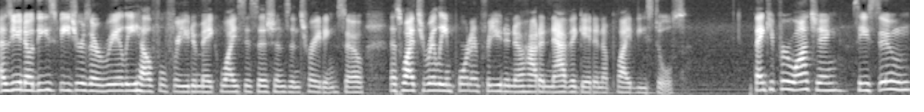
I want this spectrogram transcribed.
as you know, these features are really helpful for you to make wise decisions in trading. So that's why it's really important for you to know how to navigate and apply these tools. Thank you for watching. See you soon.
